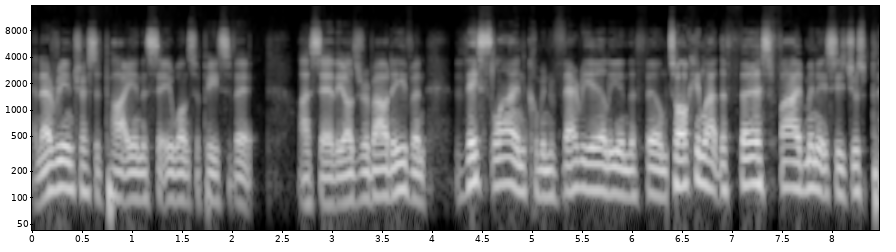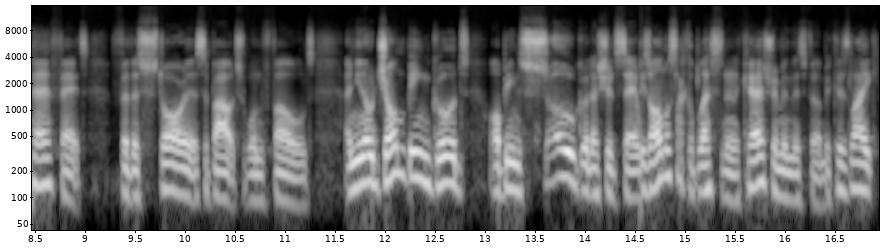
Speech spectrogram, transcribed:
and every interested party in the city wants a piece of it. I say the odds are about even. This line coming very early in the film, talking like the first five minutes is just perfect for the story that's about to unfold. And you know, John being good, or being so good, I should say, is almost like a blessing and a curse for him in this film because, like,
